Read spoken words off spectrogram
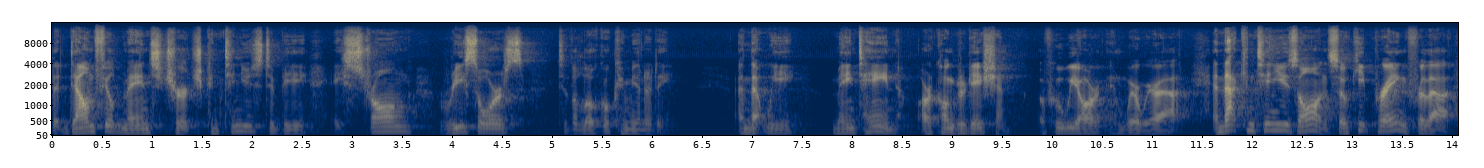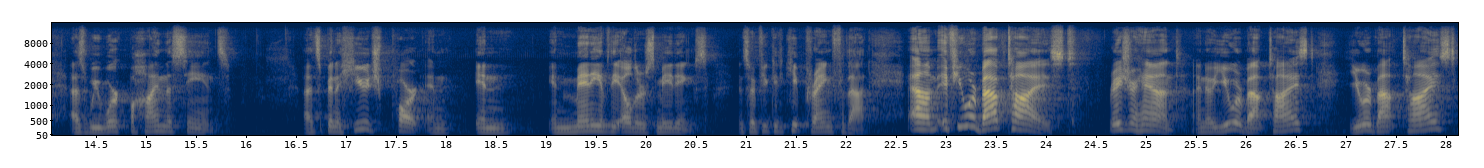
that Downfield Mains Church continues to be a strong resource to the local community and that we maintain our congregation of who we are and where we're at. And that continues on, so keep praying for that as we work behind the scenes. Uh, it's been a huge part in, in, in many of the elders' meetings. And so if you could keep praying for that. Um, if you were baptized, raise your hand. I know you were baptized. You were baptized,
